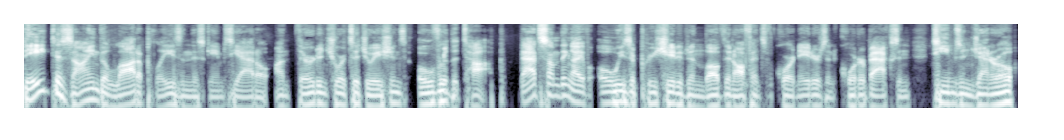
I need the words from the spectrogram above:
they designed a lot of plays in this game, Seattle, on third and short situations over the top. That's something I've always appreciated and loved in offensive coordinators and quarterbacks and teams in general.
